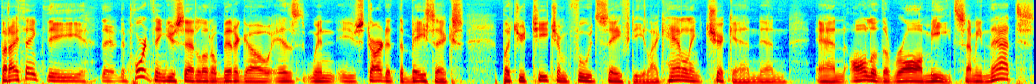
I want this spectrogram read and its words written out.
But I think the, the the important thing you said a little bit ago is when you start at the basics, but you teach them food safety, like handling chicken and and all of the raw meats. I mean that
